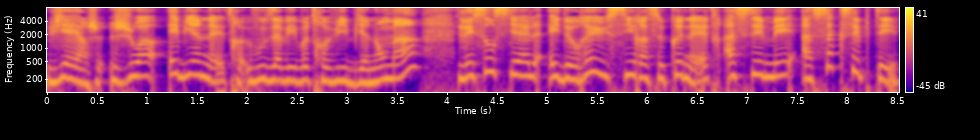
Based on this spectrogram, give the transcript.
Vierge, joie et bien-être. Vous avez votre vie bien en main. L'essentiel est de réussir à se connaître, à s'aimer, à s'accepter.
